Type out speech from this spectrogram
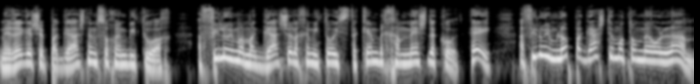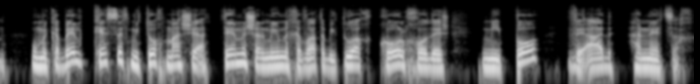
מרגע שפגשתם סוכן ביטוח, אפילו אם המגע שלכם איתו יסתכם בחמש דקות, היי, hey, אפילו אם לא פגשתם אותו מעולם, הוא מקבל כסף מתוך מה שאתם משלמים לחברת הביטוח כל חודש, מפה ועד הנצח.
